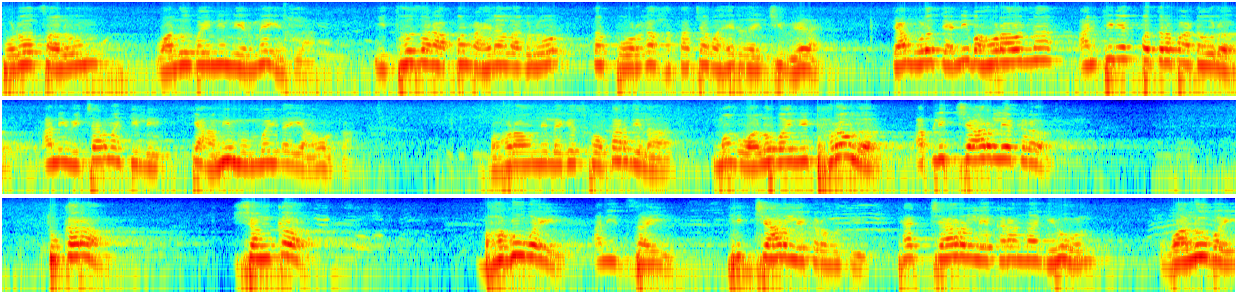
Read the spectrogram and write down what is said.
पुढं चालून वालूबाईंनी निर्णय घेतला. इथं जर आपण राहायला लागलो तर पोरगा हाताच्या बाहेर जायची वेळ आहे. त्यामुळं त्यांनी भाऊरावांना आणखीन एक पत्र पाठवलं आणि विचारणा केली की आम्ही मुंबईला यावं का? भाऊरावांनी लगेच होकार दिला. मग वालूबाईंनी ठरवलं आपली चार लेकरं तुकाराम शंकर भागुबाई आणि जाई ही चार लेकरं होती. ह्या चार लेकरांना घेऊन वालूबाई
